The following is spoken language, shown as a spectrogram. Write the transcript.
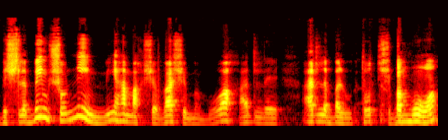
בשלבים שונים מהמחשבה שבמוח עד, ל, עד לבלוטות שבמוח,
